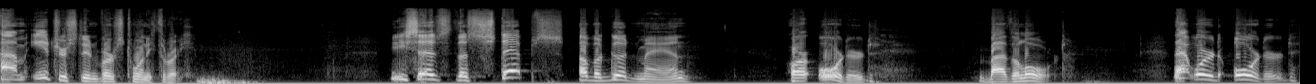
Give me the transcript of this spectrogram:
I'm interested in verse 23. He says, The steps of a good man are ordered by the Lord. That word ordered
